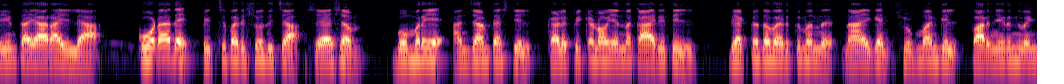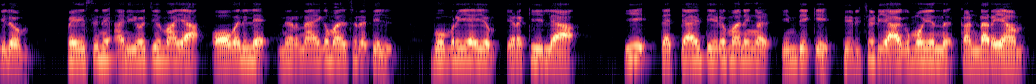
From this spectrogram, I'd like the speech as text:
ടീം തയ്യാറായില്ല. കൂടാതെ പിച്ച് പരിശോധിച്ച ശേഷം ബുംറയെ അഞ്ചാം ടെസ്റ്റിൽ കളിപ്പിക്കണോ എന്ന കാര്യത്തിൽ വ്യക്തത വരുത്തുമെന്ന് നായകൻ ശുഭ്മാൻ ഗിൽ പറഞ്ഞിരുന്നുവെങ്കിലും പേസിന് അനുയോജ്യമായ ഓവലിലെ നിർണായക മത്സരത്തിൽ ബുംറിയെയും ഇറക്കിയില്ല. ഈ തെറ്റായ തീരുമാനങ്ങൾ ഇന്ത്യയ്ക്ക് തിരിച്ചടിയാകുമോ എന്ന് കണ്ടറിയാം.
